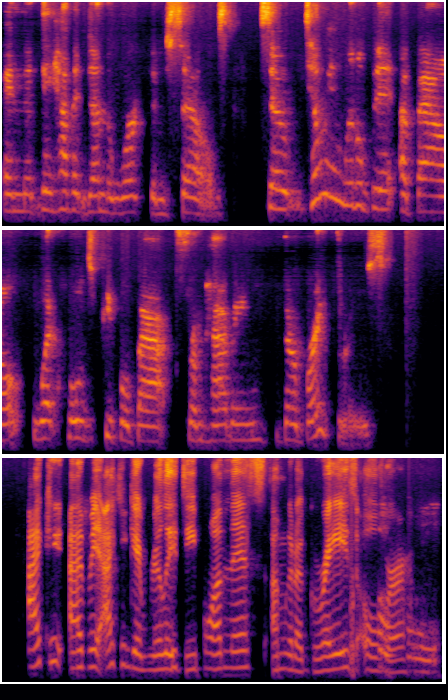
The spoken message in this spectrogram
and that they haven't done the work themselves. So tell me a little bit about what holds people back from having their breakthroughs. I can I mean I can get really deep on this. I'm going to graze over oh.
